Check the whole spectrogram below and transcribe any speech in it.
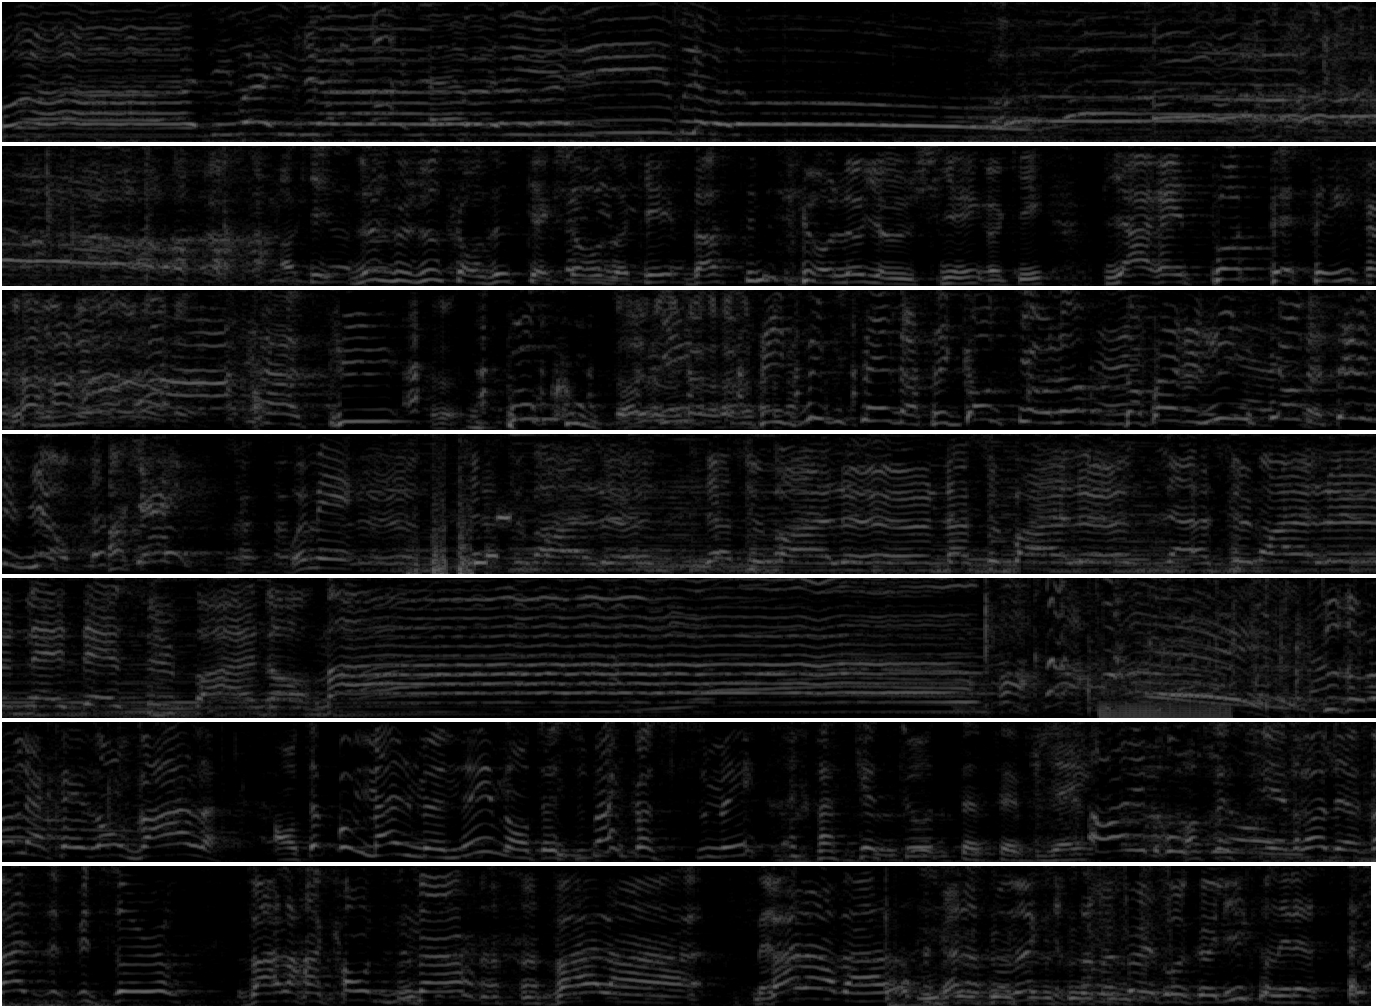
là, je veux juste qu'on dise quelque chose, OK? Dans cette émission-là, il y a un chien, OK? Puis il arrête pas de péter. Puis là, ça pue beaucoup, OK? C'est difficile, dans ces conditions-là, de faire une émission de télévision, OK? Oui, mais La super lune, la super lune, la super lune, la super lune était super normale. Tout au long de la saison, Val, on t'a pas malmené, mais on t'a souvent costumé parce que tout t'a fait bien. Oh, on est trop se souviendra de Val du futur, Val en condiment, Val en... Val en Val. Regarde en ce moment qui ressemble un peu à un brocoli avec son élastique.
